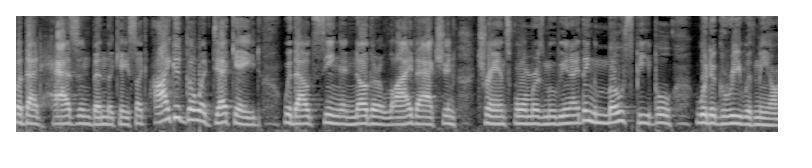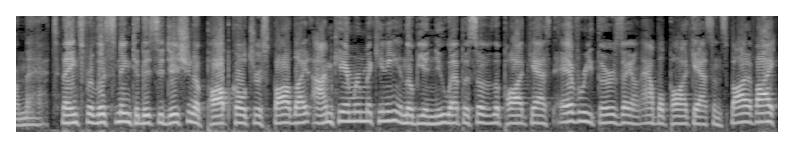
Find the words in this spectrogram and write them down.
but that hasn't been the case. Like, I could go a decade without seeing another live action Transformers movie, and I think most people would agree with me on that. Thanks for listening to this edition of Pop Culture Spotlight. I'm Cameron McKinney, and there'll be a new episode of the podcast every Thursday on Apple Podcasts and Spotify.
